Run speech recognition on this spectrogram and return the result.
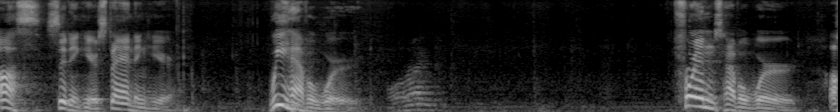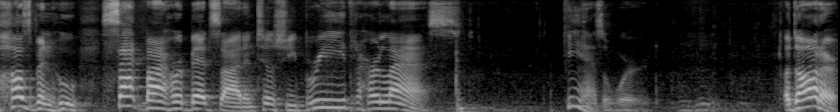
us sitting here, standing here, We have a word. Friends have a word. A husband who sat by her bedside until she breathed her last. He has a word. A daughter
